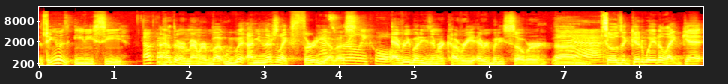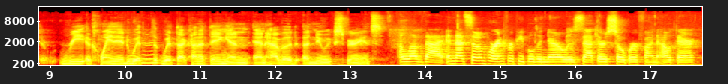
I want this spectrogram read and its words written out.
i think it was edc Okay. i had to remember but we went i mean there's like 30 That's of us really cool. everybody's in recovery everybody's sober Yeah. um, so it's a good way to like get reacquainted Mm-hmm. with with that kind of thing and and have a, a new experience I love that. And that's so important for people to know is that there's sober fun out there.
